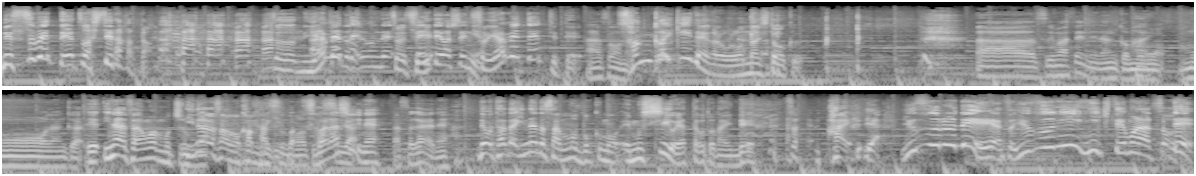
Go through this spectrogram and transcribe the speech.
で滑ったやつはしてなかった。そうそうやめて。自分で選定はしてんねや。それやめてって言って。あそうなん3回聞いたんやから俺同じトーク。あーすいませんね。なんかもう、もうなんかえ稲田さんはもちろん稲田さんは完璧。素晴らしいね。さすがやね。でもただ稲田さんも僕も MC をやったことないんではい。いやゆずるでええやん。ゆず兄に来てもらって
